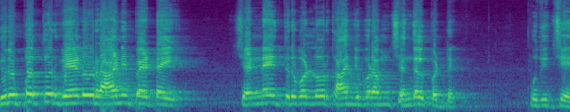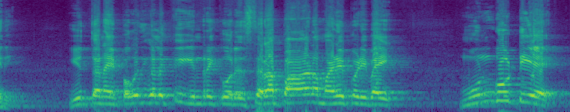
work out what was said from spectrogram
திருப்பத்தூர் வேலூர் ராணிப்பேட்டை சென்னை திருவள்ளூர் காஞ்சிபுரம் செங்கல்பட்டு புதுச்சேரி. இத்தனை பகுதிகளுக்கு இன்றைக்கு ஒரு சிறப்பான மழைப்பொழிவை முன்கூட்டியே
